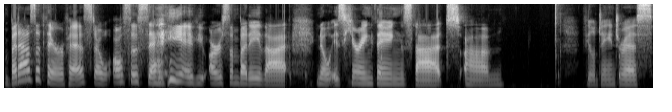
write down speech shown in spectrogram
but as a therapist, I will also say if you are somebody that you know is hearing things that um, feel dangerous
